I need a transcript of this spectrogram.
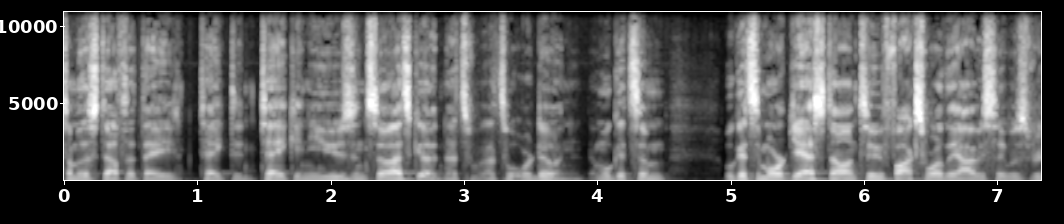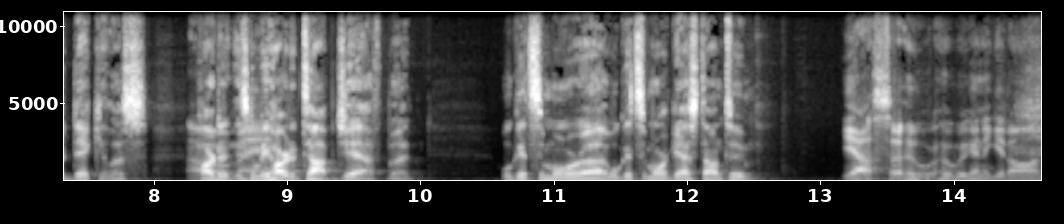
some of the stuff that they take to take and use. And so that's good. That's that's what we're doing. And we'll get some we'll get some more guests on too. Foxworthy obviously was ridiculous. Hard. To, Oh, it's gonna be hard to top Jeff, but we'll get some more. Uh, we'll get some more guests on too. yeah, so who, who are we going to get on?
